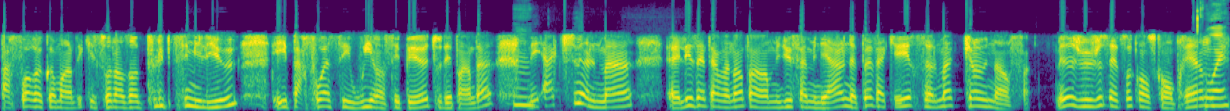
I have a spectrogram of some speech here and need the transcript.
parfois recommandé qu'il soit dans un plus petit milieu et parfois c'est oui en CPE, tout dépendant. Mm. Mais actuellement, euh, les intervenantes en milieu familial ne peuvent accueillir seulement qu'un enfant. Mais là, je veux juste être sûr qu'on se comprenne. Ouais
